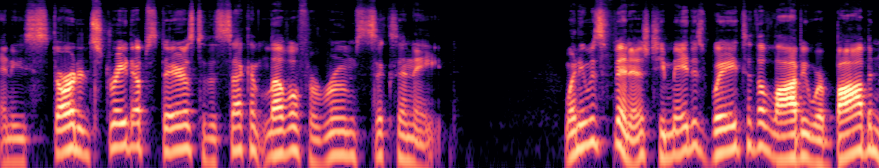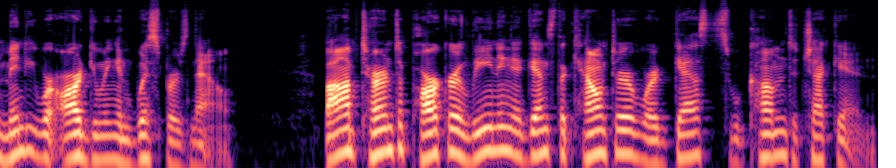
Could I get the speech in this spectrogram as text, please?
and he started straight upstairs to the second level for rooms six and eight. When he was finished, he made his way to the lobby where Bob and Mindy were arguing in whispers now. Bob turned to Parker, leaning against the counter where guests would come to check in.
